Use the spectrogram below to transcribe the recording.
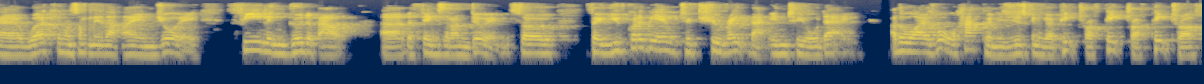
uh, working on something that I enjoy, feeling good about uh, the things that I'm doing. So, so you've got to be able to curate that into your day. Otherwise, what will happen is you're just going to go peak trough, peak trough, peak trough,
